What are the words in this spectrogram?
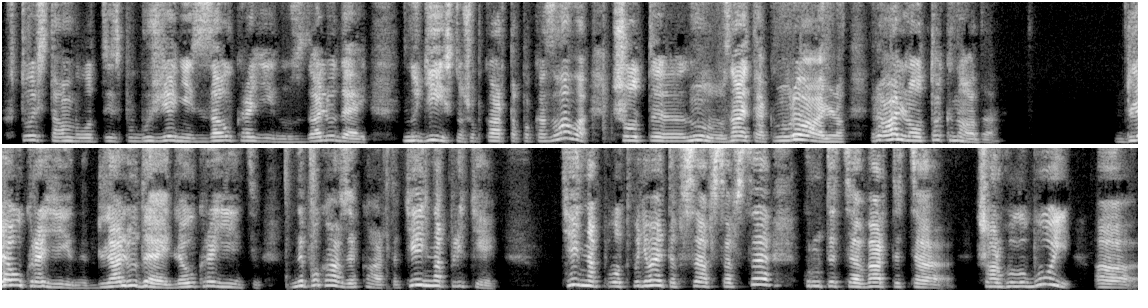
хтось там от із побуждень за Україну, за людей. Ну, дійсно, щоб карта показала, що от, е, ну, знаєте, як, ну реально, реально от так треба. Для України, для людей, для українців. Не показує карта. Тінь на плітень. Тінь на, от, понімаєте, все, все, все крутиться, вертиться шар голубой, а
